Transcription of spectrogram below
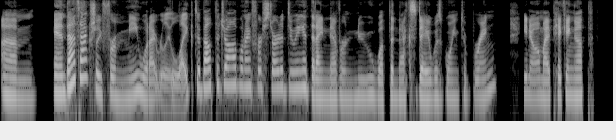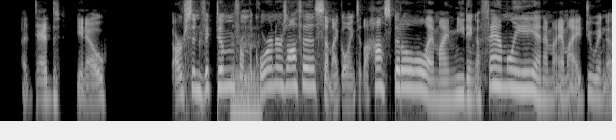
Um, and that's actually for me what i really liked about the job when i first started doing it that i never knew what the next day was going to bring. You know am i picking up a dead you know arson victim from the mm. coroner's office? Am i going to the hospital? Am i meeting a family? And am i am i doing a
